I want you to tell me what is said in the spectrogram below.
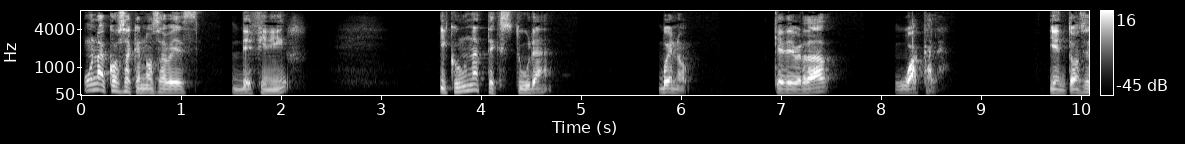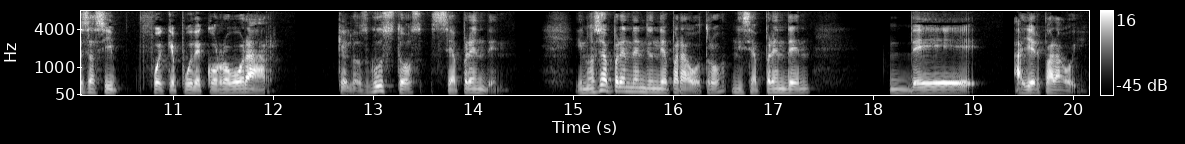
una cosa que no sabes definir. Y con una textura, bueno, que de verdad, guácala. Y entonces así fue que pude corroborar que los gustos se aprenden. Y no se aprenden de un día para otro, ni se aprenden de ayer para hoy,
